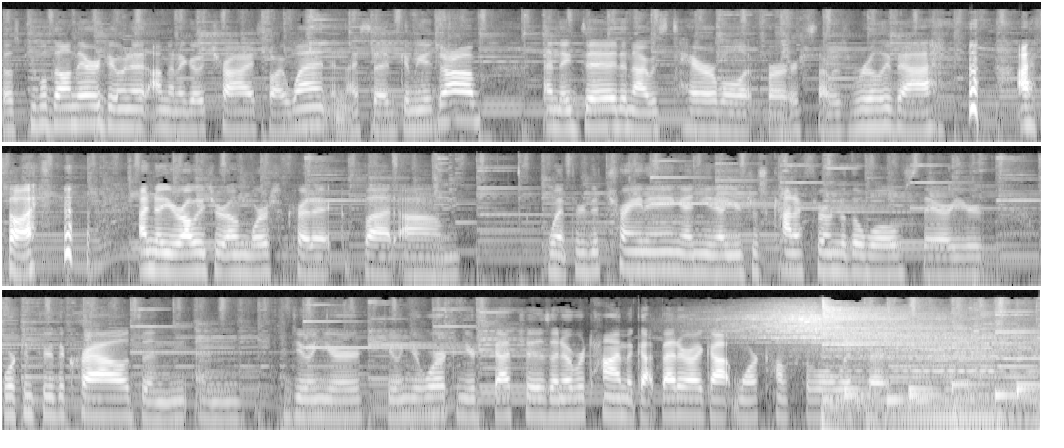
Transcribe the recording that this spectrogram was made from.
those people down there are doing it I'm gonna go try. So I went and I said give me a job and they did and I was terrible at first. I was really bad I thought. I know you're always your own worst critic but um, went through the training and you know you're just kind of thrown to the wolves there. You're working through the crowds and, and doing your doing your work and your sketches and over time it got better I got more comfortable with it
